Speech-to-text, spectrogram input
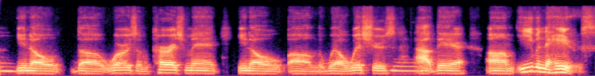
mm-hmm. you know the words of encouragement you know um, the well wishers mm-hmm. out there um, even the haters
